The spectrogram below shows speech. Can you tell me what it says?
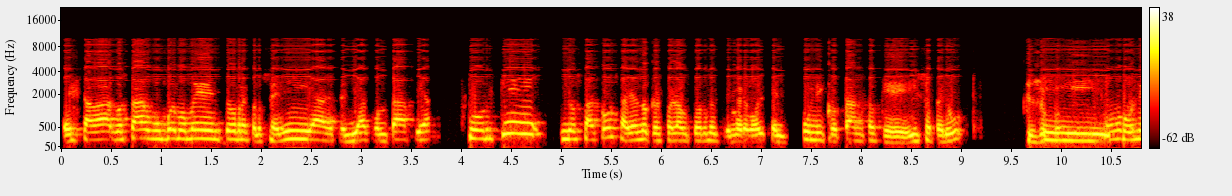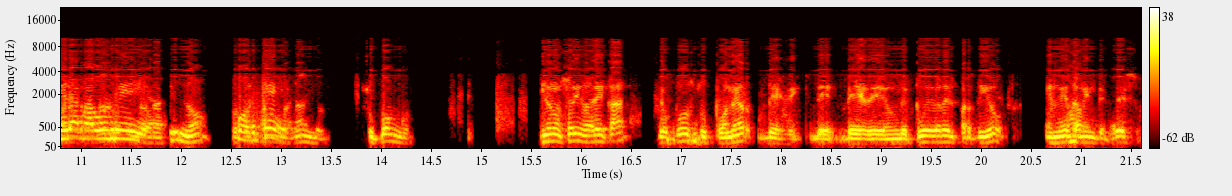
estaba, no estaba en un buen momento, retrocedía, defendía con Tapia? ¿Por qué lo sacó sabiendo que fue el autor del primer gol, el único tanto que hizo Perú? Y poner a Raúl Ruiz ¿no? ¿Por qué? supongo. Yo no soy Gareca, yo puedo suponer desde, desde donde pude ver el partido, inmediatamente por eso.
